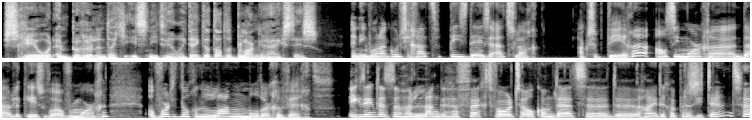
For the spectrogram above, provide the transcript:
schreeuwen en brullen dat je iets niet wil. Ik denk dat dat het belangrijkste is. En Ivona Gucci gaat PiS deze uitslag accepteren als die morgen duidelijk is of overmorgen? Of wordt het nog een lang moddergevecht? Ik denk dat het nog een lang gevecht wordt, ook omdat uh, de huidige president uh,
